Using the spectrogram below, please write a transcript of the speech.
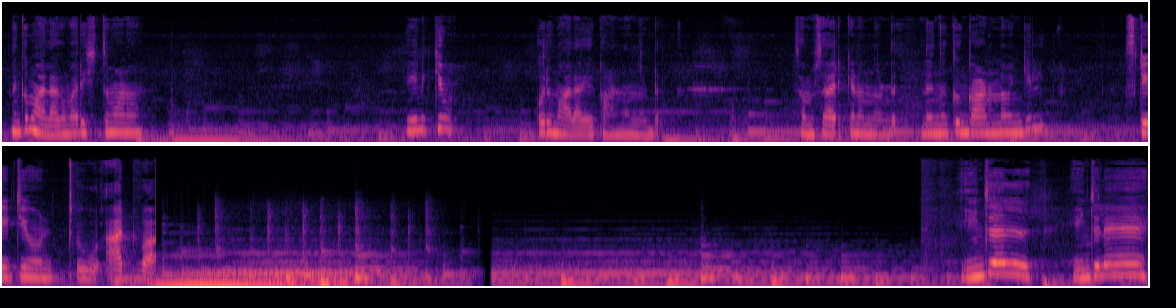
നിങ്ങൾക്ക് മാലാകമാരെ ഇഷ്ടമാണോ? എനിക്കും ഒരു മാലാഖയെ കാണണമെന്നുണ്ട്. സംസാരിക്കണമെന്നുണ്ട്. നിങ്ങൾക്കും കാണണമെങ്കിൽ സ്റ്റേറ്റ് ട്യൂൺ ടു അഡ്വാ ഏഞ്ചൽ ഏഞ്ചലേ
